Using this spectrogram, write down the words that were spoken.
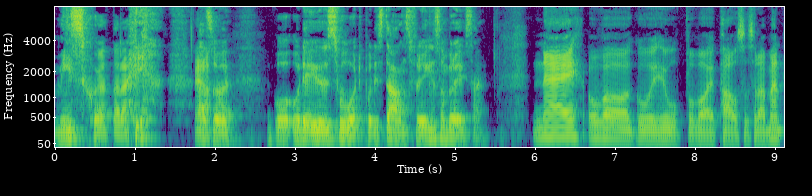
missköta dig. Ja. Alltså, och, och, det är ju svårt på distans för det är ingen som bryr sig. Nej, och vad går ihop och vad är paus och sådär. Men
